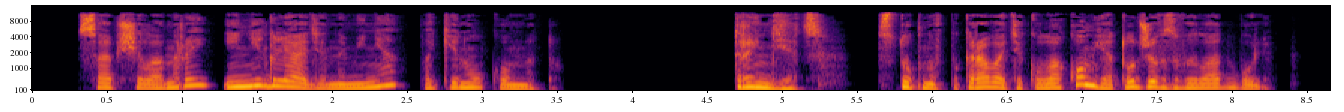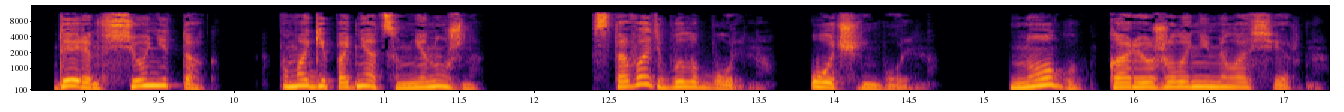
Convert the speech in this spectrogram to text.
— сообщил Анрей и, не глядя на меня, покинул комнату. Трындец. Стукнув по кровати кулаком, я тут же взвыла от боли. «Дерин, все не так. Помоги подняться, мне нужно». Вставать было больно, очень больно. Ногу корежило немилосердно.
